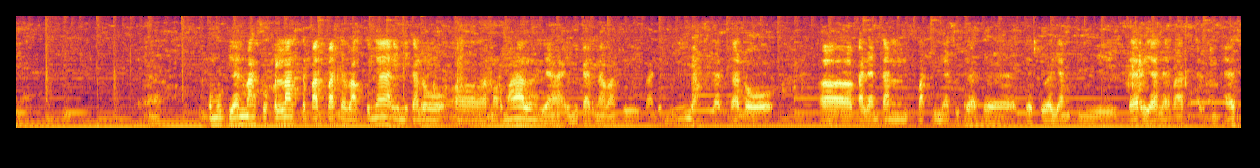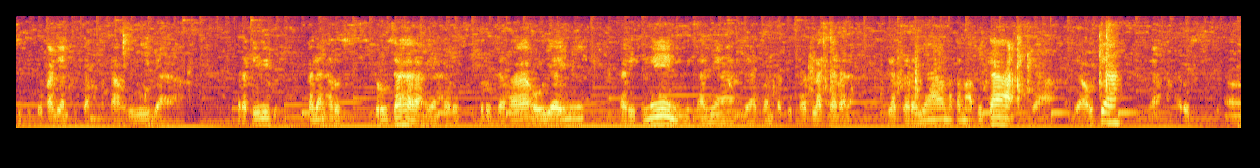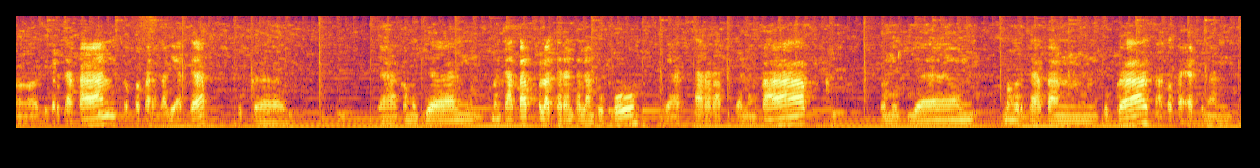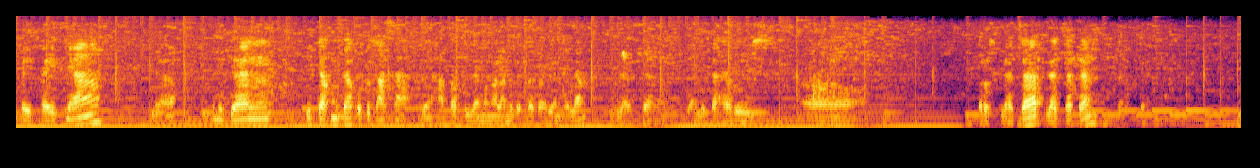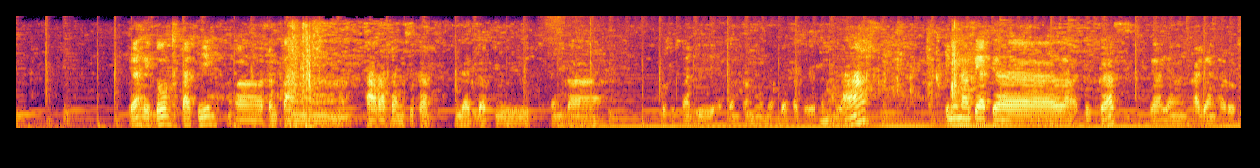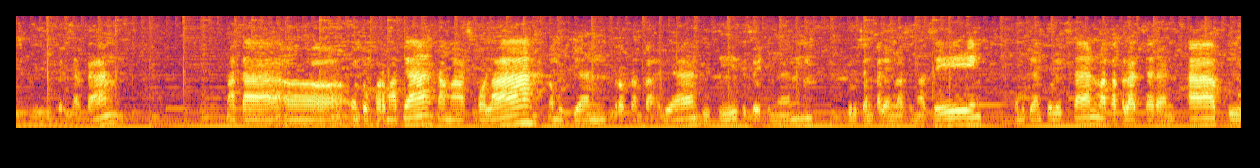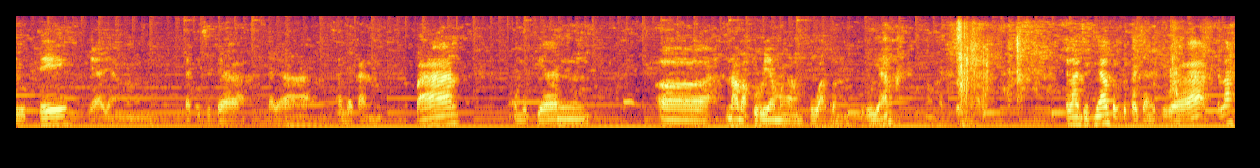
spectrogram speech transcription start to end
Kemudian masuk kelas tepat pada waktunya ini kalau uh, normal ya ini karena masih pandemi yang jelas kalau uh, kalian kan pastinya sudah ada jadwal yang di share ya lewat SMS di situ kalian bisa mengetahui ya. Berarti kalian harus berusaha ya harus berusaha oh ya ini hari Senin misalnya ya jam ketiga pelajaran pelajarannya matematika ya ya udah ya harus uh, dikerjakan kali ada tugas. Ya kemudian mencatat pelajaran dalam buku ya secara rapi dan lengkap. Kemudian mengerjakan tugas atau PR dengan baik-baiknya ya. Kemudian tidak mudah putus asa ya apabila mengalami kegagalan dalam belajar. Ya kita harus uh, terus belajar belajar dan ya itu tadi uh, tentang cara dan sikap belajar di SMK khususnya di SMK Muhammad Bapak Malang ini nanti ada tugas ya yang kalian harus dikerjakan mata uh, untuk formatnya sama sekolah kemudian program keahlian visi sesuai dengan jurusan kalian masing-masing kemudian tulisan mata pelajaran A B C ya yang tadi sudah saya sampaikan depan kemudian uh, nama guru yang mengampu atau nama guru yang mengajar. Selanjutnya untuk tugas yang kedua, setelah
